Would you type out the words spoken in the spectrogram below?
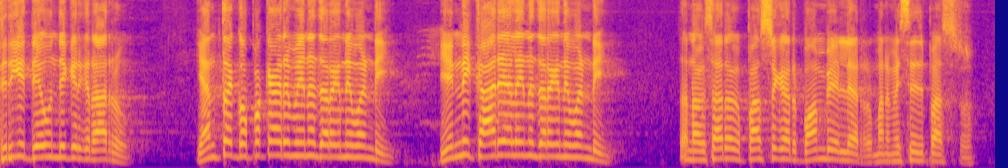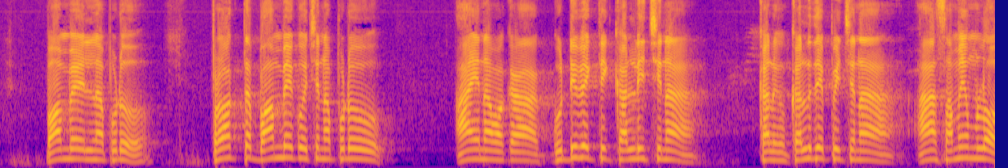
తిరిగి దేవుని దగ్గరికి రారు. ఎంత గొప్ప కార్యమైనా జరగనివ్వండి ఎన్ని కార్యాలైనా జరగనివ్వండి. తను ఒకసారి ఒక పాస్టర్ గారు బాంబే వెళ్ళారు మన మెసేజ్ పాస్టర్. బాంబే వెళ్ళినప్పుడు ప్రవక్త బాంబేకి వచ్చినప్పుడు ఆయన ఒక గుడ్డి వ్యక్తికి కళ్ళు ఇచ్చిన కళ్ళు కళ్ళు తెప్పించిన ఆ సమయంలో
